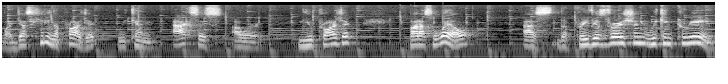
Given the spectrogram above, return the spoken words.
by just hitting the project, we can access our new project, but as well as the previous version, we can create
